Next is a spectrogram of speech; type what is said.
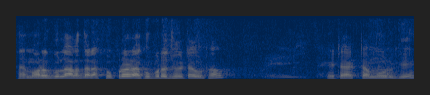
হ্যাঁ মরগগুলো আলাদা রাখ। উপরে রাখ, উপরে ঝুঁইটা উঠাও। এটা একটা মুরগি।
